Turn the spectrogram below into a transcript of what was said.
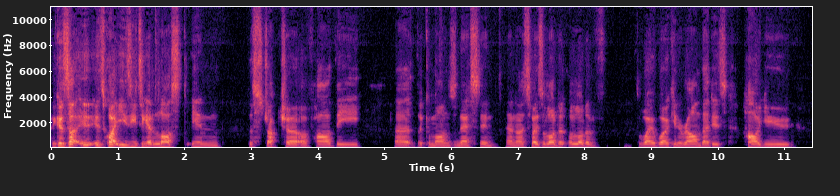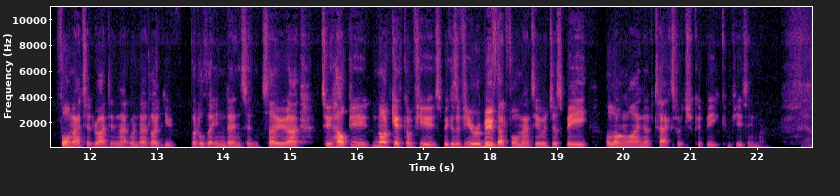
because uh, it's quite easy to get lost in the structure of how the uh, the commands nest in. And I suppose a lot of a lot of the way of working around that is how you format it, right? In that window, like you put all the indents in. So uh, to help you not get confused, because if you remove that format, it would just be a long line of text, which could be confusing. Yeah,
